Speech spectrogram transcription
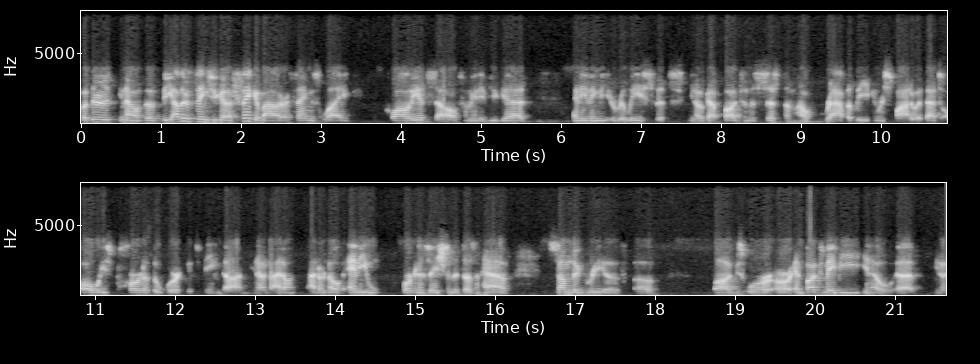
But there's, you know, the the other things you got to think about are things like quality itself. I mean, if you get anything that you release that's you know got bugs in the system, how rapidly you can respond to it. That's always part of the work that's being done. You know, I don't I don't know of any organization that doesn't have some degree of, of bugs or, or and bugs may be you know uh, you know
